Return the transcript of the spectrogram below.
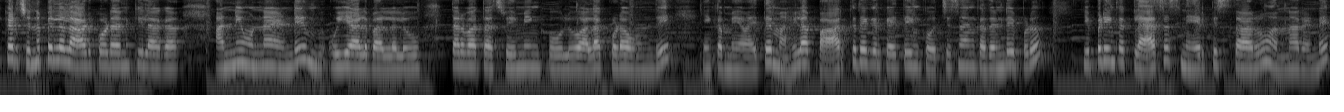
ఇక్కడ చిన్నపిల్లలు ఆడుకోవడానికి ఇలాగా అన్నీ ఉన్నాయండి. ఉయ్యాల బల్లలు తర్వాత స్విమ్మింగ్ పూలు అలా కూడా ఉంది. ఇంకా మేమైతే మహిళా పార్క్ దగ్గరికి అయితే ఇంక వచ్చేసాం కదండి ఇప్పుడు. ఇప్పుడు ఇంకా క్లాసెస్ నేర్పిస్తారు అన్నారండి.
